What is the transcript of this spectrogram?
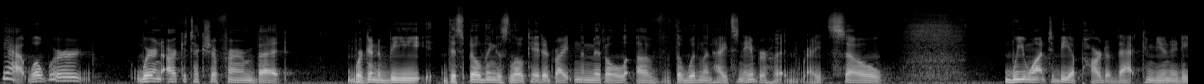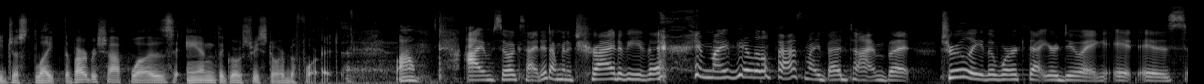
Yeah, well, we're, we're an architecture firm, but we're going to be, this building is located right in the middle of the Woodland Heights neighborhood, right? So we want to be a part of that community just like the barbershop was and the grocery store before it. Wow, I'm so excited. I'm going to try to be there. It might be a little past my bedtime, but truly the work that you're doing, it is,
